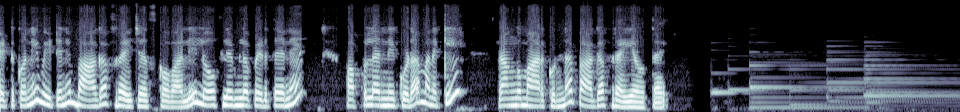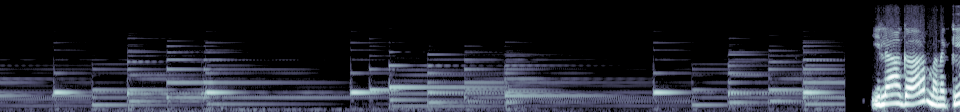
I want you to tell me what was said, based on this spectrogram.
పెట్టుకొని వీటిని బాగా ఫ్రై చేసుకోవాలి. లో ఫ్లేమ్లో పెడితేనే పప్పులన్నీ కూడా మనకి రంగు మారకుండా బాగా ఫ్రై అవుతాయి. ఇలాగా మనకి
